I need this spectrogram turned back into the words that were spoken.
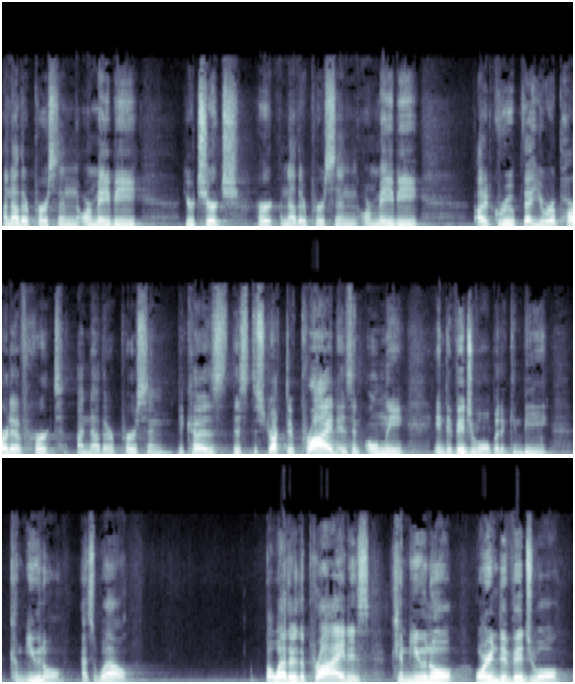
another person, or maybe your church hurt another person, or maybe a group that you were a part of hurt another person. Because this destructive pride isn't only individual, but it can be communal as well. But whether the pride is communal or individual,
